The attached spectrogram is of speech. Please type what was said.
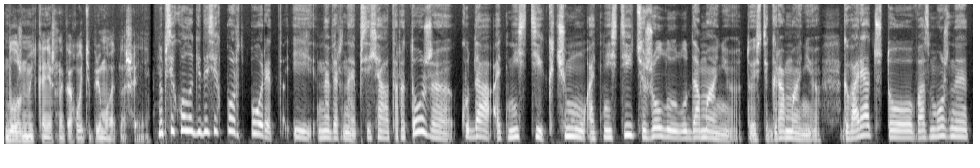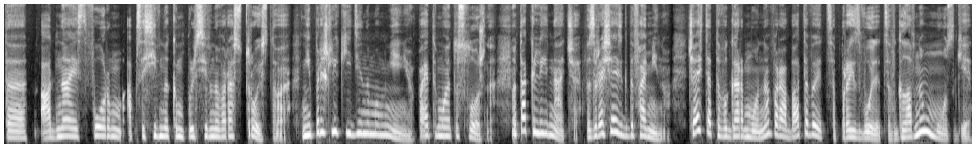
должен иметь, конечно, к охоте прямое отношение. Но психологи до сих пор спорят, и, наверное, психиатры тоже, куда отнести, к чему отнести тяжелую лудоманию, то есть игроманию. Говорят, что, возможно, это одна из форм форм обсессивно-компульсивного расстройства. Не пришли к единому мнению, поэтому это сложно. Но так или иначе, возвращаясь к дофамину, часть этого гормона вырабатывается, производится в головном мозге,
